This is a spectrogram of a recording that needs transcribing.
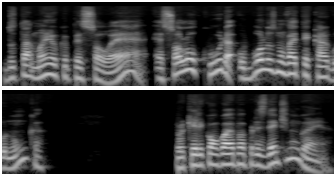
Do tamanho que o PSOL é, é só loucura. O Boulos não vai ter cargo nunca, porque ele concorre para presidente e não ganha.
